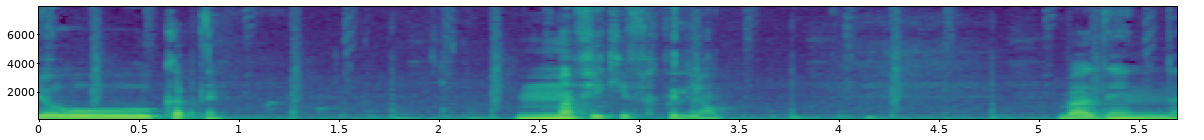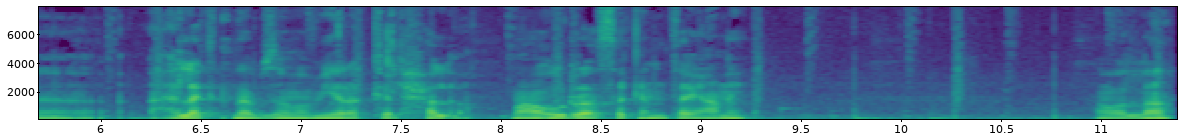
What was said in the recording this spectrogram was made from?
يو كابتن. ما في كيفك اليوم. بعدين آه، هلكتنا بزماميرك كل حلقة معقول رأسك أنت يعني؟ آه والله.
